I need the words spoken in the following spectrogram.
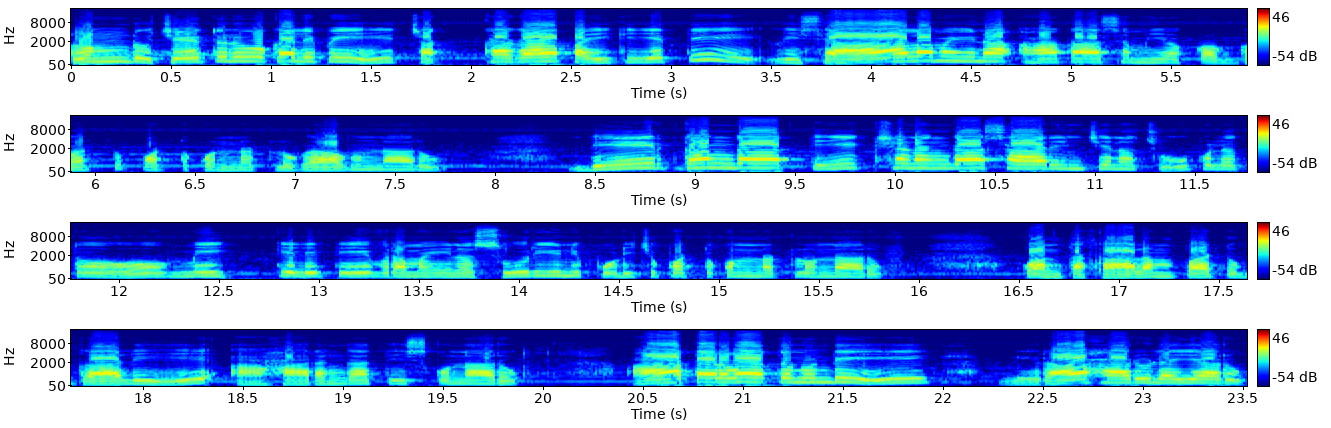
రెండు చేతులు కలిపి చక్కగా పైకి ఎత్తి విశాలమైన ఆకాశం యొక్క గట్టు పట్టుకున్నట్లుగా ఉన్నారు. దీర్ఘంగా తీక్షణంగా సారించిన చూపులతో మిక్కిలి తీవ్రమైన సూర్యుని పొడిచి పట్టుకున్నట్లున్నారు. కొంతకాలం పాటు గాలి ఆహారంగా తీసుకున్నారు. ఆ తర్వాత నుండి నిరాహారులయ్యారు.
